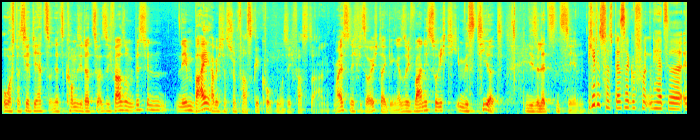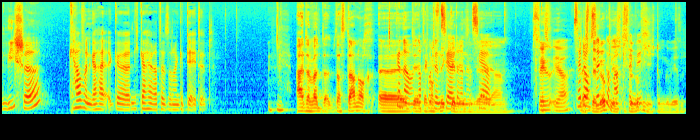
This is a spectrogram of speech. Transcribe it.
oh, was passiert jetzt und jetzt kommen sie dazu. Also ich war so ein bisschen nebenbei, habe ich das schon fast geguckt, muss ich fast sagen. Weiß nicht, wie es euch da ging. Also ich war nicht so richtig investiert in diese letzten Szenen. Ich hätte es fast besser gefunden, hätte Alicia Calvin gehei ge nicht geheiratet, sondern gedatet. Ah, da war, da- dass da noch, äh, Genau, der, noch der Konflikt Potenzial drin gewesen ist, wäre, ja. ja. Deswegen, ja. Das hätte auch Sinn wirklich, gemacht, das finde wirklich ich. nicht dumm gewesen.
